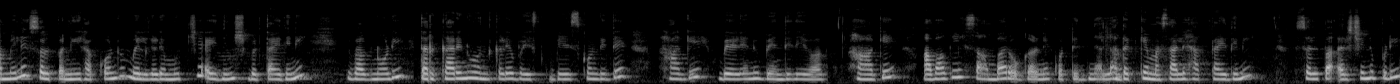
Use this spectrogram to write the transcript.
ಆಮೇಲೆ ಸ್ವಲ್ಪ ನೀರು ಹಾಕ್ಕೊಂಡು ಮೇಲ್ಗಡೆ ಮುಚ್ಚಿ ಐದು ನಿಮಿಷ ಬಿಡ್ತಾಯಿದ್ದೀನಿ ಇವಾಗ ನೋಡಿ, ತರಕಾರಿನೂ ಒಂದು ಕಡೆ ಬೇಯಿಸ್, ಬೇಯಿಸ್ಕೊಂಡಿದ್ದೆ. ಹಾಗೆ ಬೇಳೆನೂ ಬೆಂದಿದೆ ಇವಾಗ. ಹಾಗೆ ಆವಾಗಲೇ ಸಾಂಬಾರು ಒಗ್ಗರಣೆ ಕೊಟ್ಟಿದ್ನಲ್ಲ, ಅದಕ್ಕೆ ಮಸಾಲೆ ಹಾಕ್ತಾ ಇದ್ದೀನಿ. ಸ್ವಲ್ಪ ಅರಿಶಿನ ಪುಡಿ,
